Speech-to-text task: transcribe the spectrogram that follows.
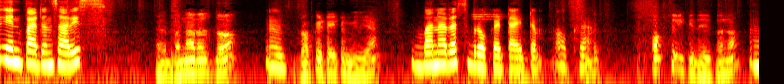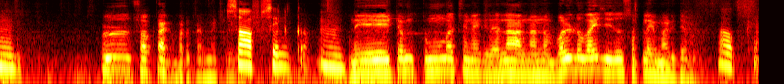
ಏನ್ ಪ್ಯಾಟರ್ನ್ ಸಾರೀಸ್ ಬನಾರಸ್ ಬನಾರಸ್ದು ಬ್ರೋಕೆಟ್ ರಾಕೆಟ್ ಐಟಮ್ ಇದೆಯಾ? Banaras brocade item okay soft silk ಇದೆ ಇದು ಫುಲ್ ಸಾಫ್ಟ್ ಆಗಿ ಬರುತ್ತೆ ಸಾಫ್ಟ್ ಸಿಲ್ಕ್ ಈ ಐಟಮ್ ತುಂಬಾ ಚೆನ್ನಾಗಿದೆ. ಅಲ್ಲ ನಾನು ವರ್ಲ್ಡ್ ವೈಸ್ ಇದು ಸಪ್ಲೈ ಮಾಡಿದ್ದೇನೆ. ಓಕೆ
